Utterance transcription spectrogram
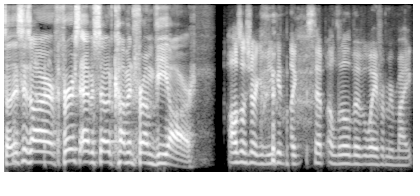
So this is our first episode coming from VR. Also, Shark, if you could like step a little bit away from your mic.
